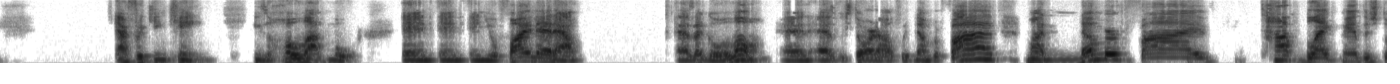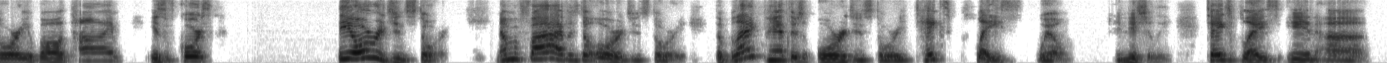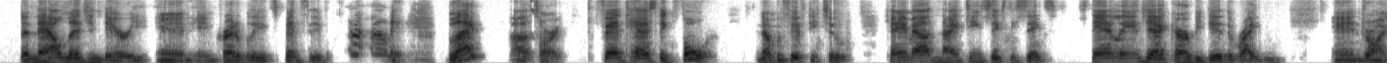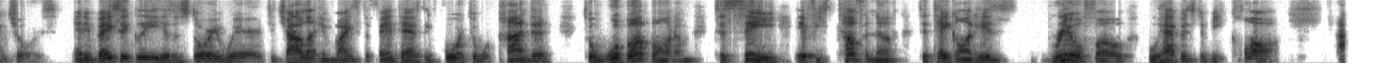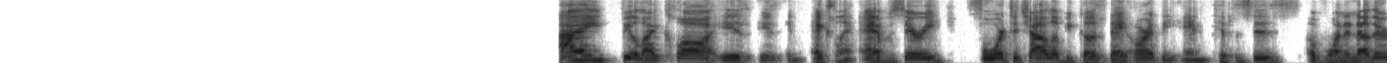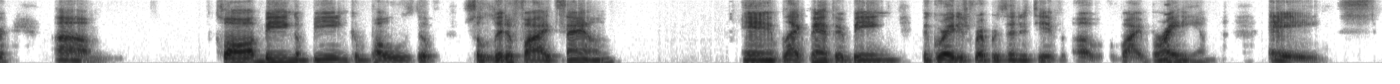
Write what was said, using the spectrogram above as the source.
African king. He's a whole lot more. And and and you'll find that out as I go along. And as we start off with number five, my number five top Black Panther story of all time is, of course, the origin story. Number five is the origin story. The Black Panther's origin story takes place, well, initially, takes place in uh, the now legendary and incredibly expensive, I Black, uh, sorry, Fantastic Four, number 52, Came out in 1966. Stan Lee and Jack Kirby did the writing and drawing chores. And it basically is a story where T'Challa invites the Fantastic Four to Wakanda to whoop up on him to see if he's tough enough to take on his real foe, who happens to be Klaw. I feel like Klaw is, is an excellent adversary for T'Challa because they are the antithesis of one another. Um, Klaue being a being composed of solidified sound, and Black Panther being the greatest representative of vibranium, a,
